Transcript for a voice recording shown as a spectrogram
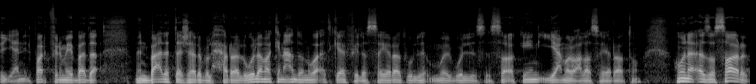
يعني ال parc fermé بدأ من بعد التجارب الحرة الأولى ما كان عندهم وقت كافي للسيارات وال السائقين يعملوا على سياراتهم. هنا إذا صار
